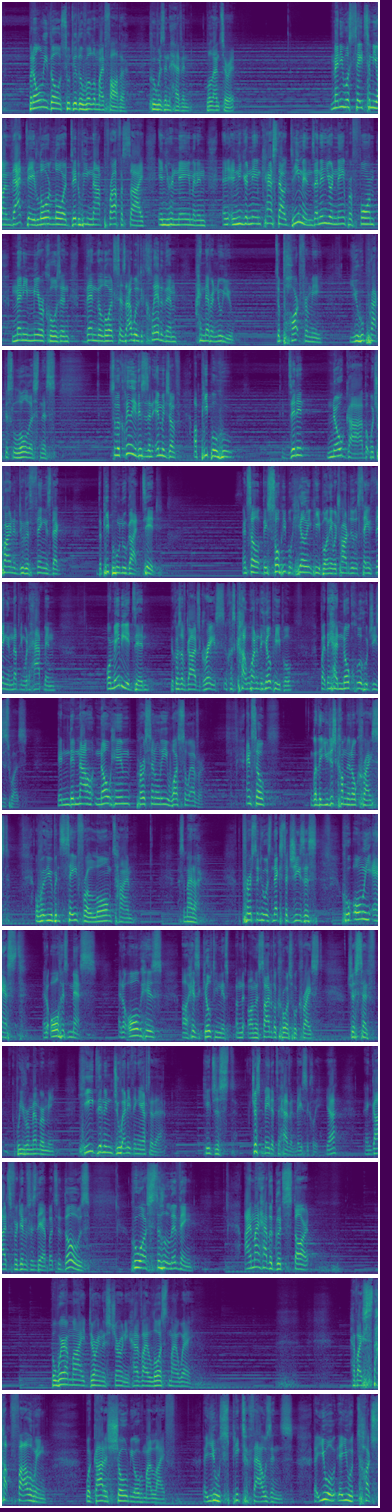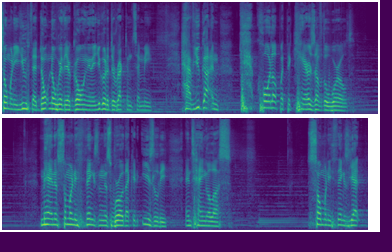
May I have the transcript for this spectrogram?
but only those who do the will of my Father who is in heaven will enter it. Many will say to me on that day, Lord, Lord, did we not prophesy in your name and in, and in your name cast out demons and in your name perform many miracles? And then the Lord says, I will declare to them, I never knew you. Depart from me, you who practice lawlessness. So clearly, this is an image of, of people who didn't know God, but were trying to do the things that the people who knew God did. And so they saw people healing people, and they would try to do the same thing, and nothing would happen. Or maybe it did because of God's grace, because God wanted to heal people, but they had no clue who Jesus was. They did not know him personally whatsoever. And so whether you just come to know Christ or whether you've been saved for a long time, doesn't matter. The person who was next to Jesus, who only asked at all his mess, at all his, uh, his guiltiness on the, on the side of the cross with Christ, just said, Will you remember me? He didn't do anything after that. He just just made it to heaven, basically, yeah? And God's forgiveness is there. But to those who are still living I might have a good start, but where am I during this journey? Have I lost my way? Have I stopped following what God has showed me over my life? That you will speak to thousands, that you will, that you will touch so many youth that don't know where they're going, and then you go to direct them to me. Have you gotten caught up with the cares of the world? Man, there's so many things in this world that could easily entangle us. So many things, yet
